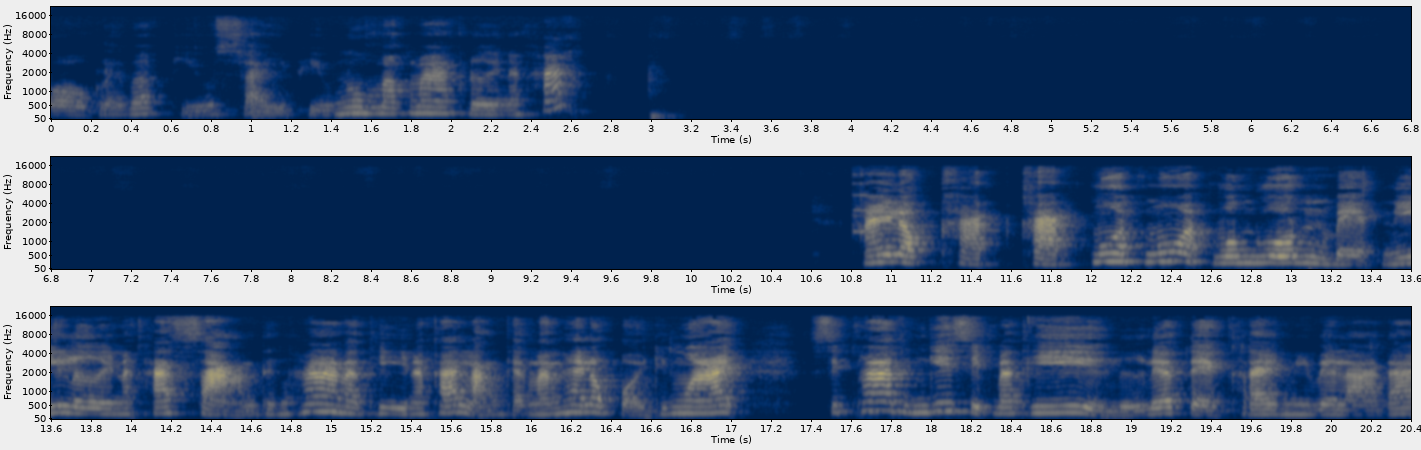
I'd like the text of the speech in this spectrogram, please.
บอกเลยว่าผิวใสผิวนุ่มมาก ๆ เลยนะคะ ให้เราขัดขัดนวดนวดวนวนแบบนี้เลยนะคะสามถึงห้านาทีนะคะ หลังจากนั้นให้เราปล่อยทิ้งไว้สิบห้าถึงยี่สิบนาที หรือแล้วแต่ใครมีเวลาได้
